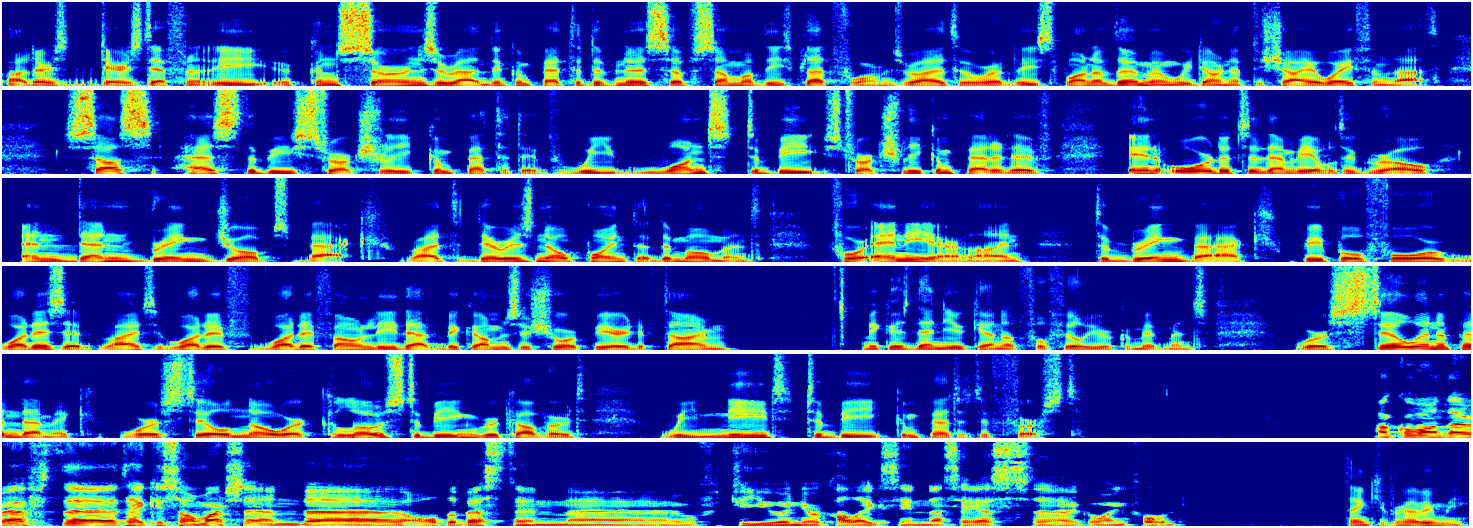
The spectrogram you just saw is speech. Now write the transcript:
Well, there's there's definitely concerns around the competitiveness of some of these platforms, right? Or at least one of them, and we don't have to shy away from that. SAS has to be structurally competitive. We want to be structurally competitive in order to then be able to grow and then bring jobs back, right? There is no point at the moment for any airline to bring back people for what is it, right? What if what if only that becomes a short period of time because then you cannot fulfill your commitments. We're still in a pandemic. We're still nowhere close to being recovered. We need to be competitive first. Anko van der uh, thank you so much, and uh, all the best in, uh, to you and your colleagues in SAS uh, going forward. Thank you for having me.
